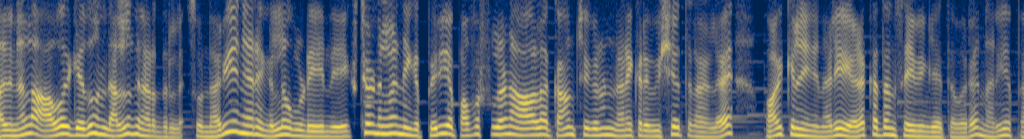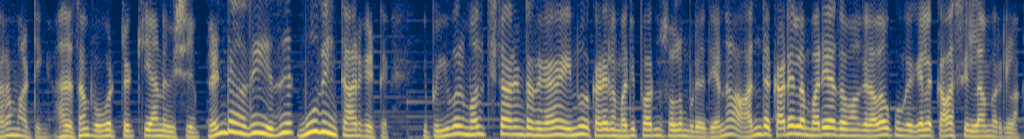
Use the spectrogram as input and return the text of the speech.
அதனால அவருக்கு எதுவும் நல்லது நடந்துடல ஸோ நிறைய நேரங்களில் உங்களுடைய இந்த எக்ஸ்டர்னலாக நீங்கள் பெரிய பவர்ஃபுல்லான ஆளாக காமிச்சிக்கணும்னு நினைக்கிற விஷயத்தினால வாழ்க்கையில் நீங்கள் நிறைய இழக்கத்தான் செய்வீங்களே தவிர நிறைய பெற மாட்டீங்க. அதுதான் ரொம்ப ட்ரிக்கியான விஷயம். ரெண்டாவது இது மூவிங் டார்கெட்டு இப்போ இவர் மதிச்சிட்டாருன்றதுக்காக இன்னொரு கடையில் மதிப்பாருன்னு சொல்ல முடியாது. ஏன்னா அந்த கடையில் மரியாதை வாங்குற அளவுக்கு உங்கள் கையில் காசு இல்லாமல் இருக்கலாம்.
